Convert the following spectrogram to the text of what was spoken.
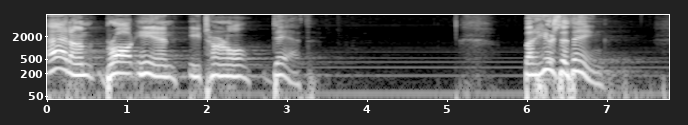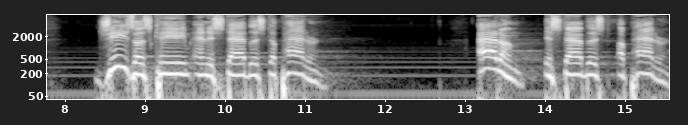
Adam brought in eternal death. But here's the thing Jesus came and established a pattern. Adam established a pattern.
